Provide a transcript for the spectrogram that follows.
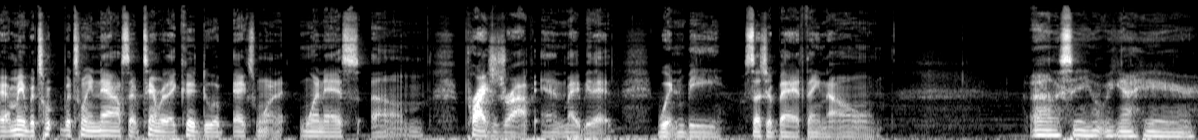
I mean, bet- between now and September, they could do a X one one S um, price drop, and maybe that wouldn't be such a bad thing to own. Uh, let's see what we got here.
